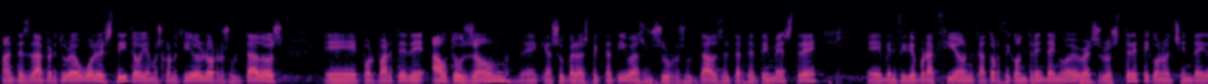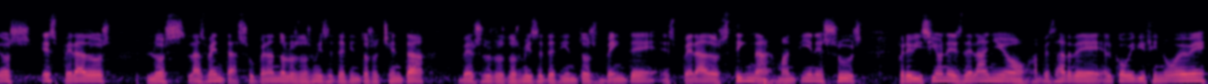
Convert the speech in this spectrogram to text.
antes de la apertura de Wall Street. Hoy hemos conocido los resultados eh, por parte de AutoZone, eh, que ha superado expectativas en sus resultados del tercer trimestre. Beneficio por acción 14,39 versus los 13,82 esperados. Los, las ventas superando los 2.780 versus los 2.720 esperados. Cigna mantiene sus previsiones del año a pesar del COVID-19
